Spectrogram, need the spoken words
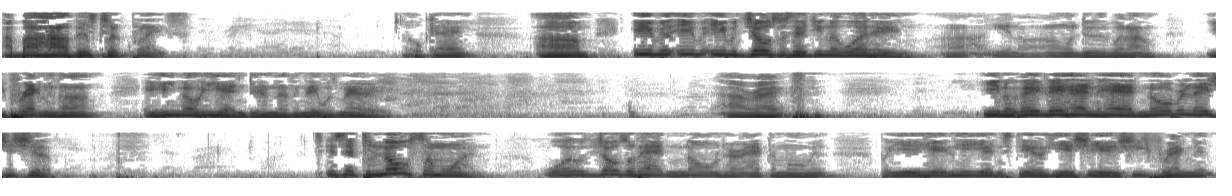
about how this took place. Okay. Um, even even even Joseph said, you know what, hey, uh, you know, I don't want to do this, but I'm you pregnant, huh? And he know he hadn't done nothing. They was married. All right. you know, they, they hadn't had no relationship. He said to know someone. Well, Joseph hadn't known her at the moment, but he, he, he isn't still here. She is. She's pregnant.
